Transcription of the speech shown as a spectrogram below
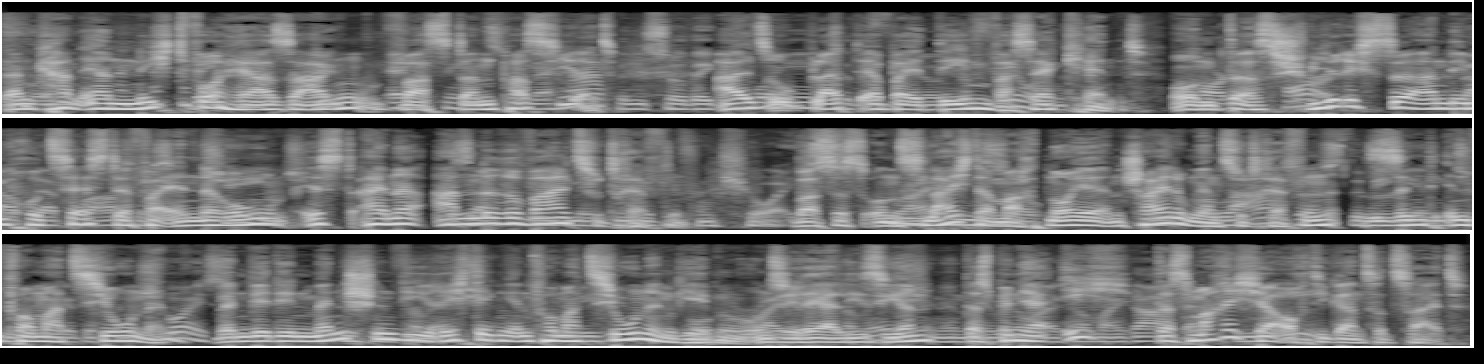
dann kann er nicht vorhersagen, was dann passiert. Also bleibt er bei dem, was er kennt. Und das Schwierigste an dem Prozess der Veränderung ist eine andere Wahl zu treffen. Was es uns leichter macht, neue Entscheidungen zu treffen, sind Informationen. Wenn wir den Menschen die richtigen Informationen geben und sie realisieren, das bin ja ich, das mache ich ja auch die ganze Zeit.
